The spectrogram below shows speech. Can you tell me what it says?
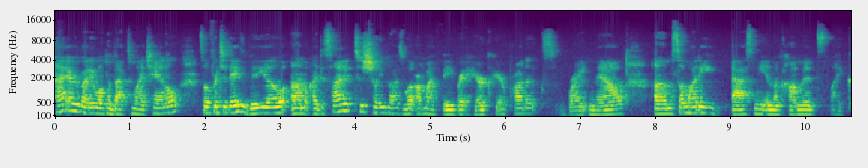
Hi everybody, welcome back to my channel. So for today's video, um, I decided to show you guys what are my favorite hair care products right now. Um, somebody asked me in the comments like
